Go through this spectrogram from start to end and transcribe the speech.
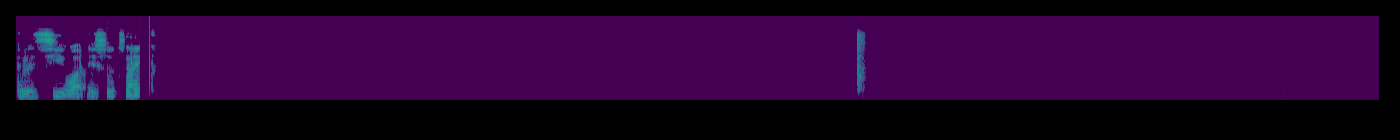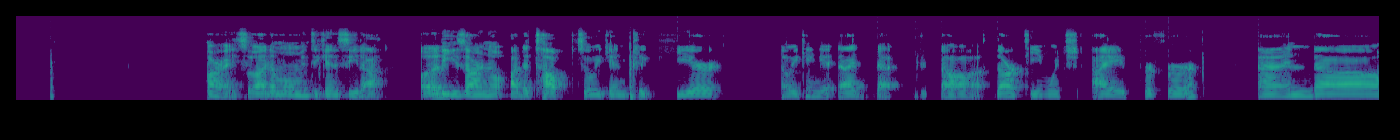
So let's see what this looks like Alright, so at the moment you can see that all of these are now at the top, so we can click here and we can get that that uh, dark theme which I prefer. And uh,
